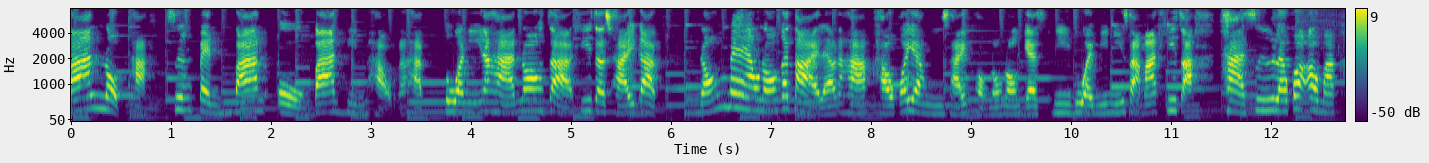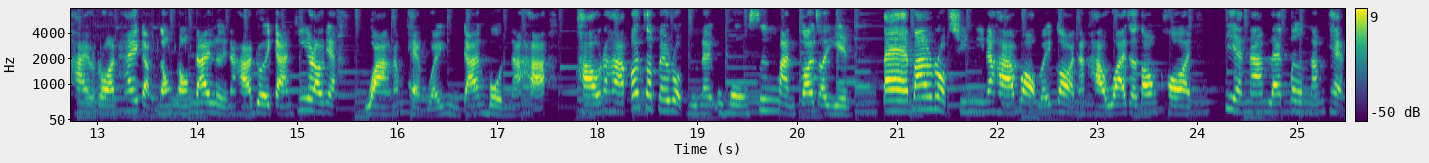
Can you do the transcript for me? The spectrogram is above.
บ้านหลบค่ะ ซึ่งเป็นบ้านโอ่งบ้านดินเผานะคะ ตัวนี้นะคะนอกจากที่จะใช้กับ น้องแมวน้องกระต่ายแล้วนะคะ เขาก็ยังมีไซส์ของน้องๆแกสบีด้วยมินิสามารถที่จะหาซื้อแล้วก็เอามาคลายร้อนให้กับน้องๆได้เลยนะคะ โดยการที่เราเนี่ยวางน้ำแข็งไว้อยู่ด้านบนนะคะ เขานะคะก็จะไปหลบอยู่ในอุโมงค์ซึ่งมันก็จะเย็น แต่บ้านหลบชิ้นนี้นะคะ บอกไว้ก่อนนะคะ ว่าจะต้องคอยเปลี่ยนน้ำและเติมน้ำแข็ง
